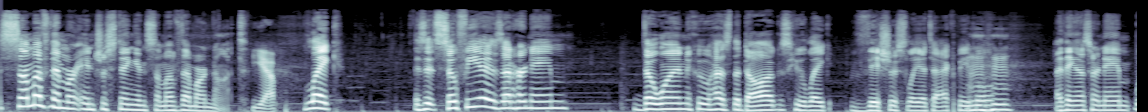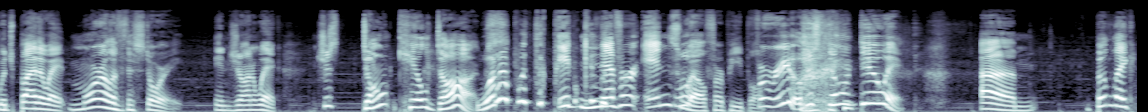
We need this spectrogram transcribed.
some of them are interesting and some of them are not. yeah Like, is it Sofia? Is that her name? The one who has the dogs who like viciously attack people. Mhm. I think that's her name. Which, by the way, moral of the story in John Wick: just don't kill dogs. what up with the It never ends Well, well for people. for real just don't do it. Um, but like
